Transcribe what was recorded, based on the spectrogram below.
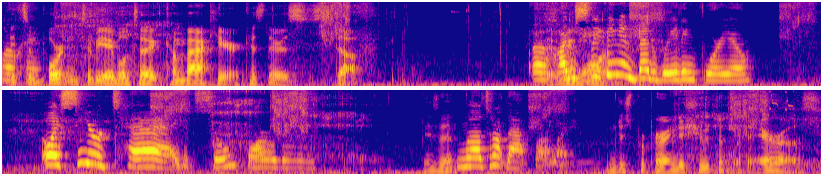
It's important to be able to come back here because there's stuff. Uh, that I'm want. sleeping in bed waiting for you. Oh, I see your tag. It's so far away. Is it? Well, it's not that far away. I'm just preparing to shoot them with arrows.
